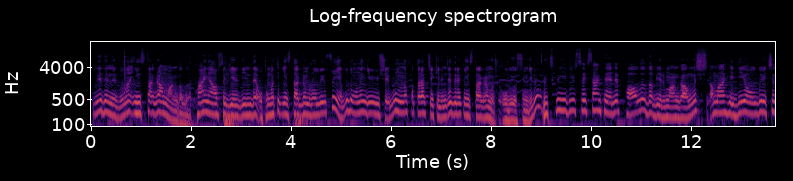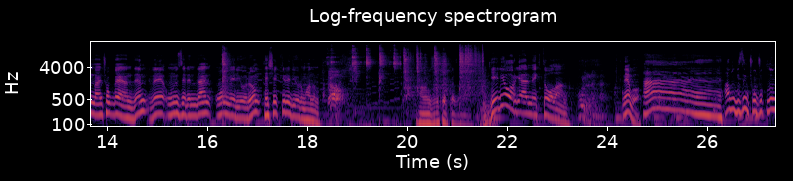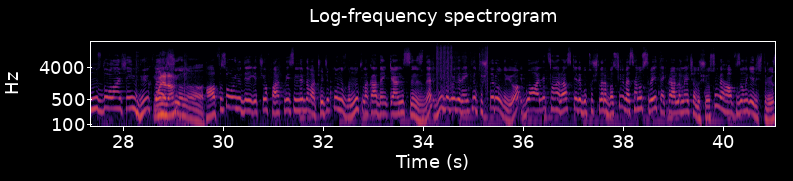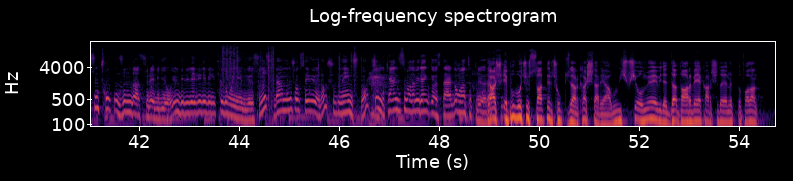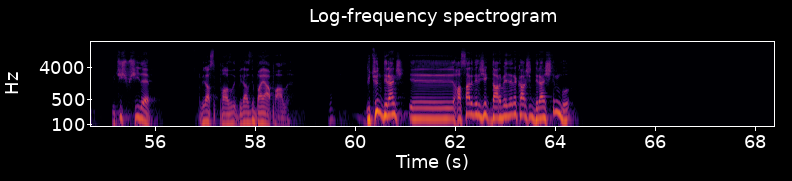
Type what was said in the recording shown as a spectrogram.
Ne denir buna? Instagram mangalı. Tiny House'a girdiğinde otomatik Instagramer oluyorsun ya bu da onun gibi bir şey. Bununla fotoğraf çekilince direkt Instagramer oluyorsun gibi. 3780 TL pahalı da bir mangalmış ama hediye olduğu için ben çok beğendim ve 10 üzerinden 10 veriyorum. Teşekkür ediyorum hanım. Bravo. Hanımcılık hep kazanır. Geliyor gelmekte olan. Buyurun efendim. Ne bu? Ha, ha bu bizim çocukluğumuzda olan şeyin büyük O ne lan? versiyonu. Hafıza oyunu diye geçiyor. Farklı isimleri de var. Çocukluğunuzda mutlaka denk gelmişsinizdir. Burada böyle renkli tuşlar oluyor. Bu alet sana rastgele bu tuşlara basıyor ve sen o sırayı tekrarlamaya çalışıyorsun ve hafızanı geliştiriyorsun. Çok uzun da sürebiliyor oyun. Birileriyle birlikte de oynayabiliyorsunuz. Ben bunu çok seviyorum. Şurada neymiş bu? Şimdi kendisi bana bir renk gösterdi. Ona tıklıyorum. Ya şu Apple Watch'un saatleri çok güzel arkadaşlar ya. Bu hiçbir şey olmuyor ya bir de da- darbeye karşı dayanıklı falan. Müthiş bir şey de biraz pahalı, biraz değil bayağı pahalı. Bu bütün direnç eee, hasar verecek darbelere karşı dirençli mi bu?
